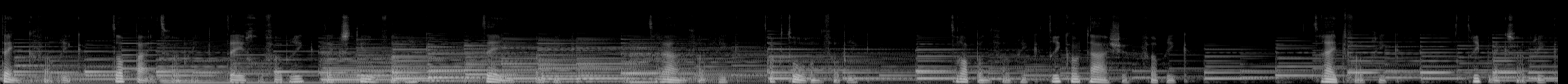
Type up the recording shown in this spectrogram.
tankfabriek, tapijtfabriek, tegelfabriek, textielfabriek, theefabriek, traanfabriek, tractorenfabriek, trappenfabriek, tricotagefabriek, trijpfabriek, triplexfabriek,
